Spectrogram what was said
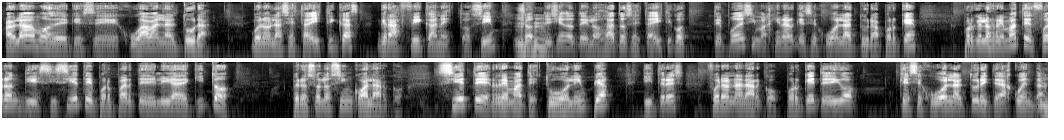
Hablábamos de que se jugaba en la altura. Bueno, las estadísticas grafican esto, ¿sí? Yo diciéndote los datos estadísticos, te podés imaginar que se jugó en la altura. ¿Por qué? Porque los remates fueron 17 por parte de Liga de Quito, pero solo 5 al arco. 7 remates tuvo Olimpia y 3 fueron al arco. ¿Por qué te digo que se jugó en la altura y te das cuenta?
